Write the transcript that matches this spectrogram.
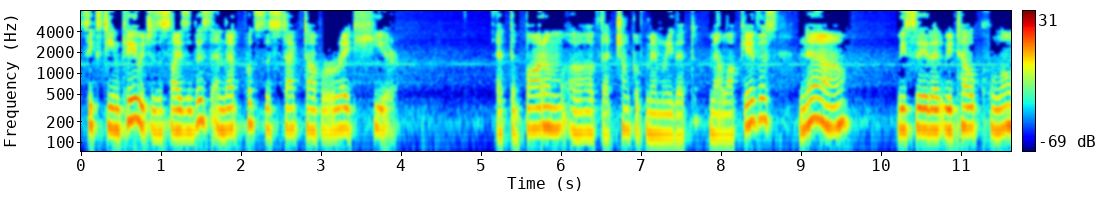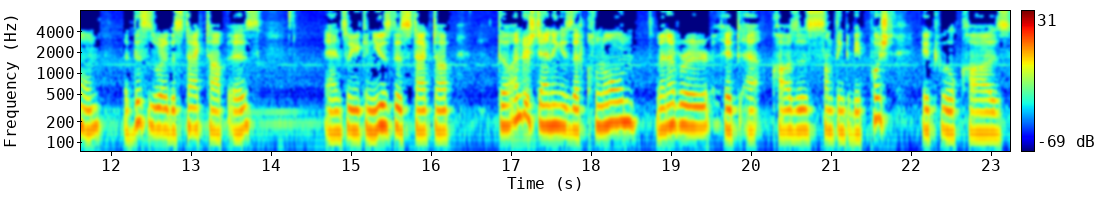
16k which is the size of this and that puts the stack top right here at the bottom of that chunk of memory that malloc gave us now we say that we tell clone that this is where the stack top is and so you can use this stack top the understanding is that clone, whenever it uh, causes something to be pushed, it will cause,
